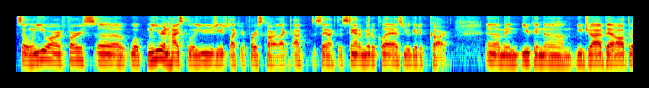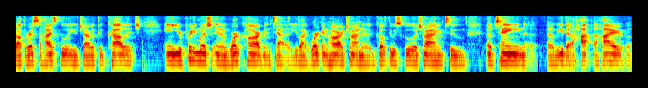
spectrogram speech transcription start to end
So when you are first, uh, well, when you're in high school, you usually get like your first car. Like I say, like the standard middle class, you get a car. Um, and you can um, you drive that all throughout the rest of high school. You drive it through college, and you're pretty much in a work hard mentality. You're like working hard, trying to go through school, trying to obtain a, a either a, a higher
